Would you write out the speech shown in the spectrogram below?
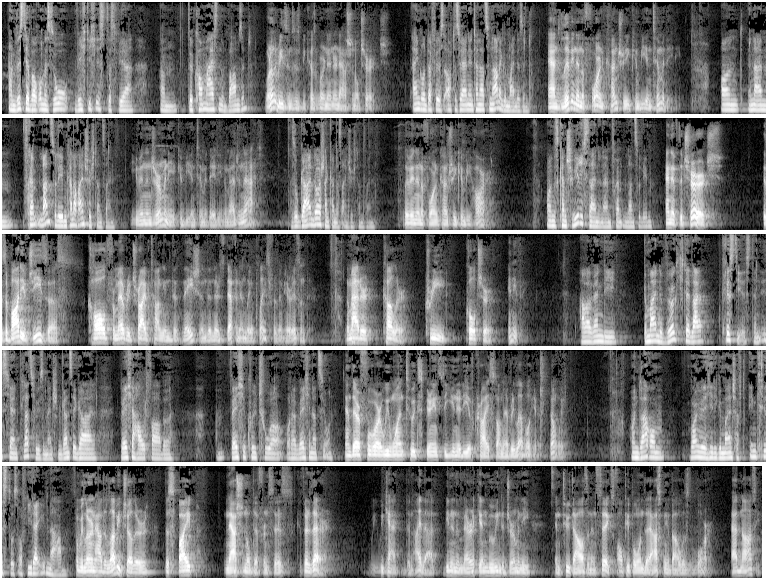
Und wisst ihr, warum es so wichtig ist, dass wir ähm, willkommen heißen und warm sind? One of the reasons is because we're an international church. Ein Grund dafür ist auch, dass wir eine internationale Gemeinde sind. And living in a foreign country can be intimidating. Und in einem fremden Land zu leben, kann auch einschüchternd sein. Even in Germany, it could be intimidating. Imagine that. Sogar in Deutschland kann das einschüchternd sein. Living in a foreign country can be hard. Und es kann schwierig sein, in einem fremden Land zu leben. And if the church is the body of Jesus, called from every tribe, tongue, and nation, then there's definitely a place for them here, isn't there? No ah. matter color, creed, culture, anything. Aber wenn die Gemeinde wirklich der Leib Christi ist, dann ist hier ein Platz für diese Menschen, ganz egal, welche Hautfarbe, welche Kultur oder welche Nation. And therefore, we want to experience the unity of Christ on every level here, don't we? Und darum wollen wir hier die Gemeinschaft in Christus auf jeder Ebene haben. So we learn how to love each other despite national differences, because they're there. We, we can't deny that. Being an American, moving to Germany in 2006, all people wanted to ask me about was the war, ad nauseum.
